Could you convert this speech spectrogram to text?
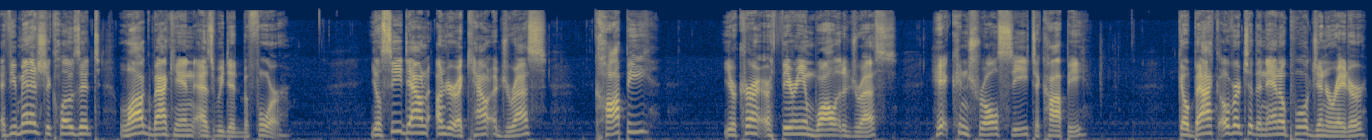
If you manage to close it, log back in as we did before. You'll see down under account address, copy your current Ethereum wallet address, hit Control C to copy, go back over to the Nanopool generator,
